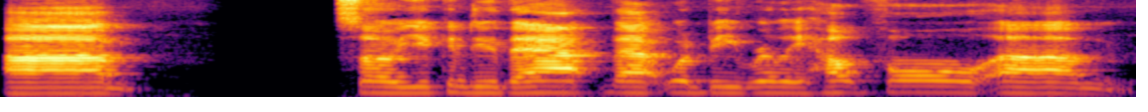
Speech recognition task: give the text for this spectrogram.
Um, so you can do that. That would be really helpful. Um,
